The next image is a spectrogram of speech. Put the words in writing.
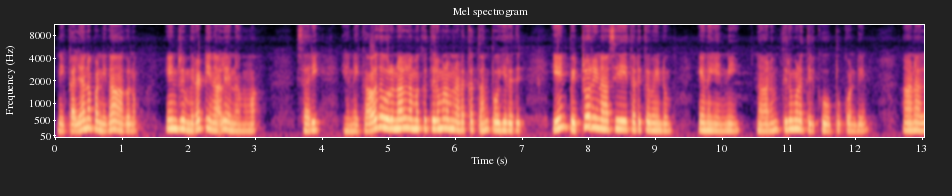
நீ கல்யாணம் பண்ணி தான் ஆகணும். என்று மிரட்டினாள் என் அம்மா. சரி என்னைக்காவது ஒரு நாள் நமக்கு திருமணம் நடக்கத்தான் போகிறது. ஏன் பெற்றோரின் ஆசையை தடுக்க வேண்டும்? என எண்ணி நானும் திருமணத்திற்கு ஒப்புக்கொண்டேன். ஆனால்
